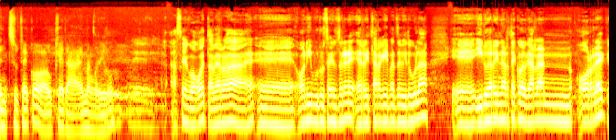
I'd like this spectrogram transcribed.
entzuteko aukera emango digu. E, azken gogo eta behar da, e, honi buruz egin zuen ere, herritarra gaipatzen bitugula, e, iru herrin arteko elgarlan horrek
